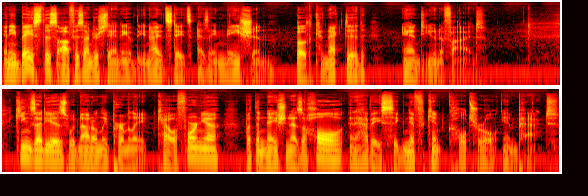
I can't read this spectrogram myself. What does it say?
and he based this off his understanding of the United States as a nation, both connected and unified. King's ideas would not only permeate California, but the nation as a whole and have a significant cultural impact.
